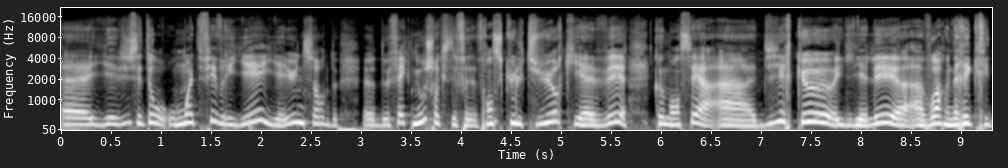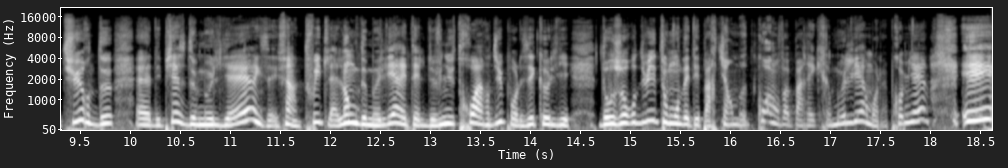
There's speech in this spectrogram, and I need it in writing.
Euh, a eu, c'était au, mois de février, il y a eu une sorte de, de fake news, je crois que c'était France Culture, qui avait commencé à, à dire qu'il y allait avoir une réécriture de, des pièces de Molière. Ils avaient fait un tweet, la langue de Molière est-elle devenue trop ardue pour les écoliers? D'aujourd'hui, tout le monde était parti en mode quoi, on va pas réécrire Molière, moi la première? Et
